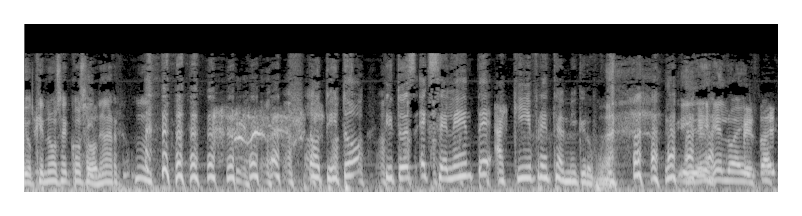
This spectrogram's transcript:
Yo que no sé cocinar. No, Tito, Tito es excelente aquí frente al micrófono. y déjelo ahí. Pues ahí-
